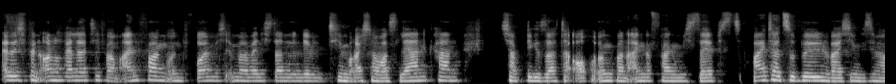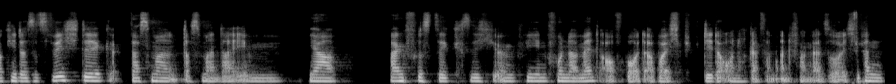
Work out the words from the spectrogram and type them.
Also ich bin auch noch relativ am Anfang und freue mich immer, wenn ich dann in dem Teambereich noch was lernen kann. Ich habe, wie gesagt, da auch irgendwann angefangen, mich selbst weiterzubilden, weil ich irgendwie sehe, okay, das ist wichtig, dass man, dass man da eben, ja, langfristig sich irgendwie ein Fundament aufbaut. Aber ich stehe da auch noch ganz am Anfang. Also ich kann,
